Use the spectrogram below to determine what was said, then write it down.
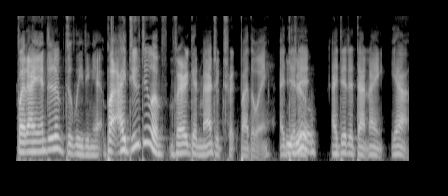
but I ended up deleting it. But I do do a very good magic trick, by the way. I did it. I did it that night. Yeah.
